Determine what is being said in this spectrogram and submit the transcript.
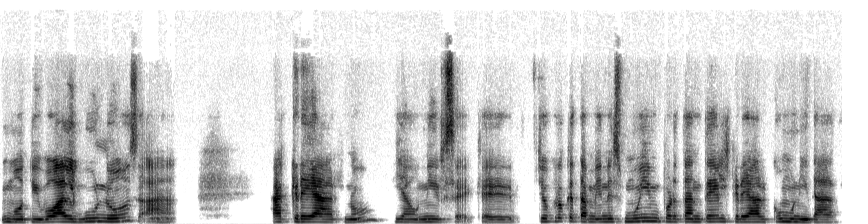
motivó a algunos a, crear, ¿no? Y a unirse, que yo creo que también es muy importante el crear comunidad,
